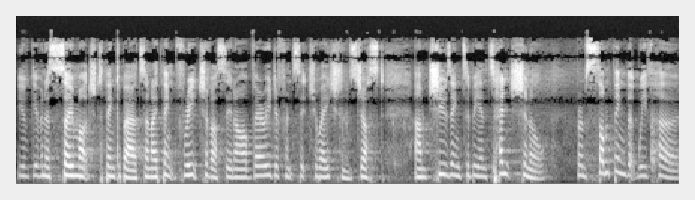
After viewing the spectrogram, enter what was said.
You've given us so much to think about, and I think for each of us in our very different situations, just um, choosing to be intentional from something that we've heard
